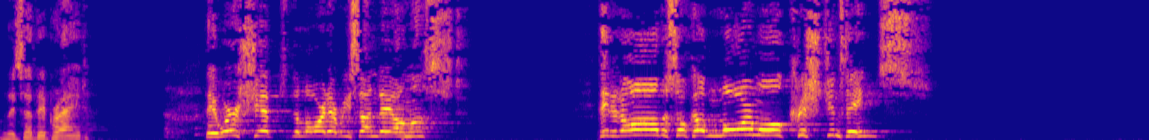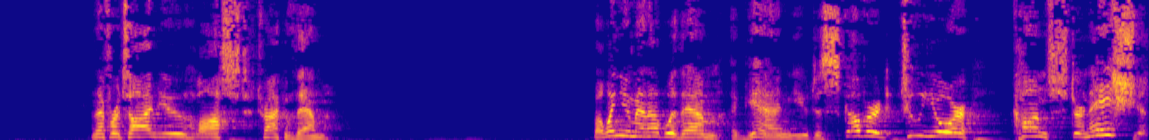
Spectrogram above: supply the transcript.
Or they said they prayed. They worshiped the Lord every Sunday almost. They did all the so-called normal Christian things. And then for a time you lost track of them. But when you met up with them again, you discovered to your consternation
